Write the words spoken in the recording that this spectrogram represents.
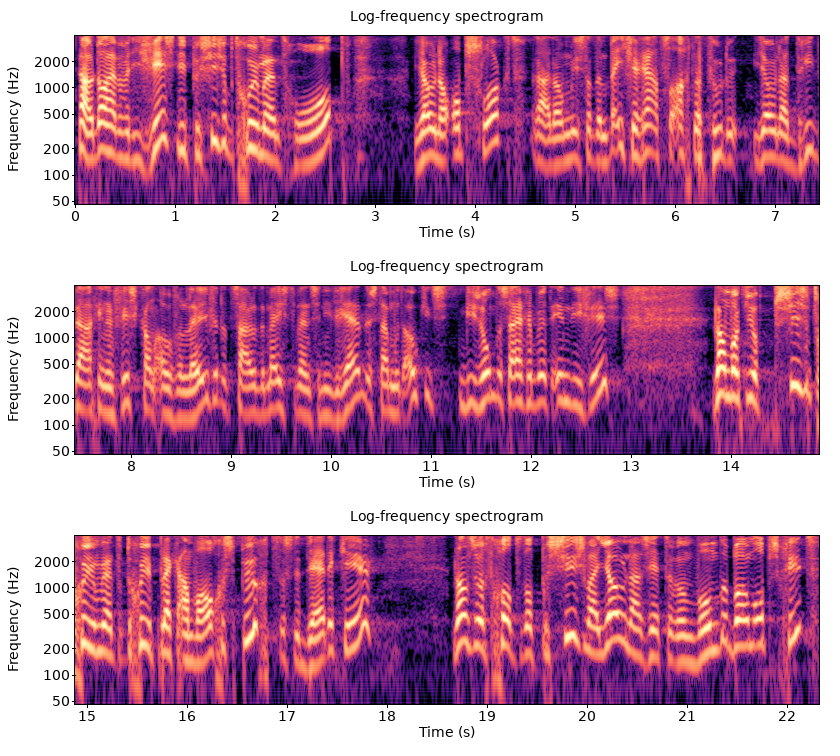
Nou, dan hebben we die vis die precies op het goede moment hop, Jona opslokt. Nou, dan is dat een beetje raadselachtig hoe Jona drie dagen in een vis kan overleven. Dat zouden de meeste mensen niet redden. Dus daar moet ook iets bijzonders zijn gebeurd in die vis. Dan wordt hij op, precies op het goede moment op de goede plek aan wal gespuugd. Dat is de derde keer. Dan zorgt God dat precies waar Jona zit er een wonderboom opschiet.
